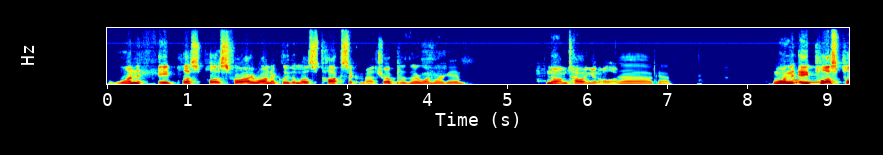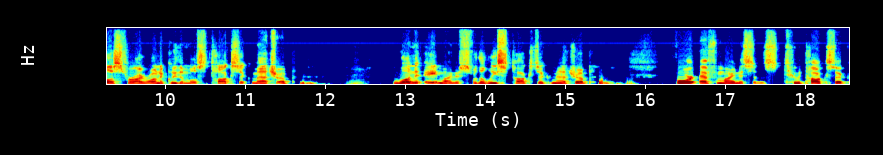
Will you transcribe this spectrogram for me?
one A plus plus for ironically the most toxic matchup. isn't there one more game? No, I'm tallying it all up. Oh, okay. One A plus plus for ironically the most toxic matchup. One A minus for the least toxic matchup. Four F minuses, two toxic,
